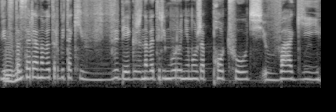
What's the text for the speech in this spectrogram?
więc Mhm. ta seria nawet robi taki wybieg, że nawet Rimuru nie może poczuć wagi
